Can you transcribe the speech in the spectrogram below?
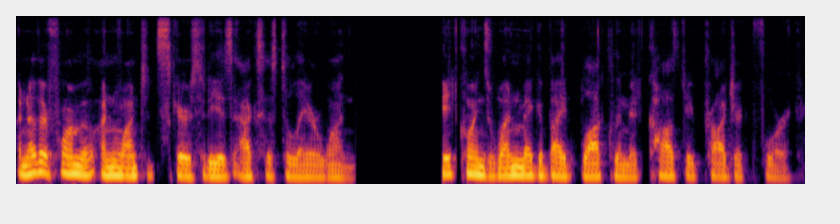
Another form of unwanted scarcity is access to layer one. Bitcoin's one megabyte block limit caused a project fork.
